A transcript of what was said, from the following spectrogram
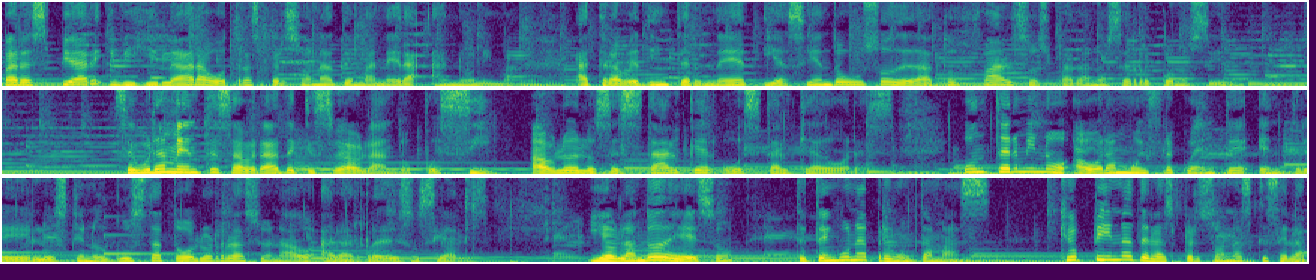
para espiar y vigilar a otras personas de manera anónima, a través de Internet y haciendo uso de datos falsos para no ser reconocido. Seguramente sabrás de qué estoy hablando, pues sí, hablo de los stalker o stalkeadoras. Un término ahora muy frecuente entre los que nos gusta todo lo relacionado a las redes sociales. Y hablando de eso, te tengo una pregunta más. ¿Qué opinas de las personas que se la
